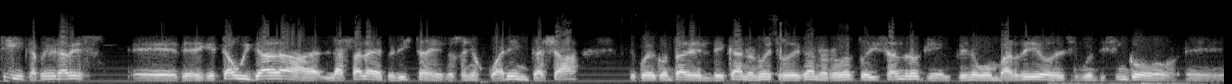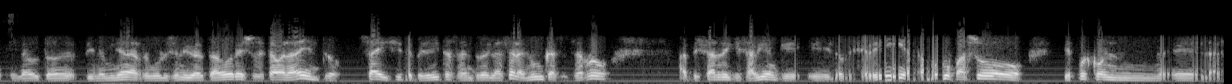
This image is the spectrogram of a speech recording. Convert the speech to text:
Sí, la primera vez, eh, desde que está ubicada la sala de periodistas de los años 40 ya, te puede contar el decano, nuestro decano Roberto Di Sandro, que en pleno bombardeo del 55, eh, en la autodenominada Revolución Libertadora, ellos estaban adentro, seis, siete periodistas adentro de la sala, nunca se cerró, a pesar de que sabían que eh, lo que se venía, tampoco pasó después con eh, las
